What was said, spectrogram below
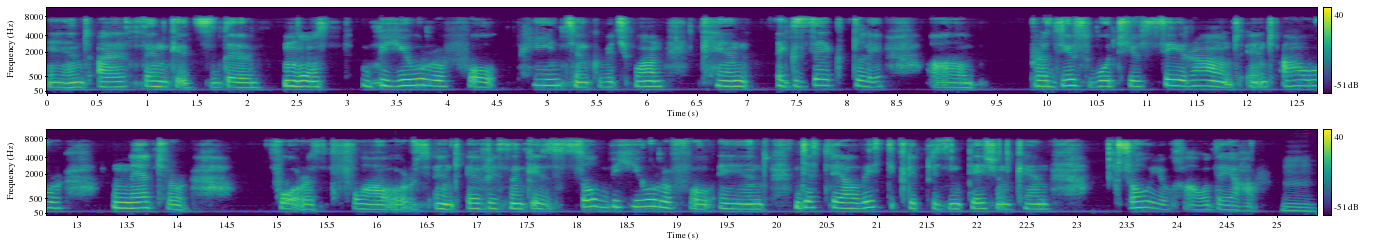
and I think it's the most beautiful painting which one can exactly um, produce what you see around and our nature forest flowers and everything is so beautiful and just realistic representation can show you how they are mm.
